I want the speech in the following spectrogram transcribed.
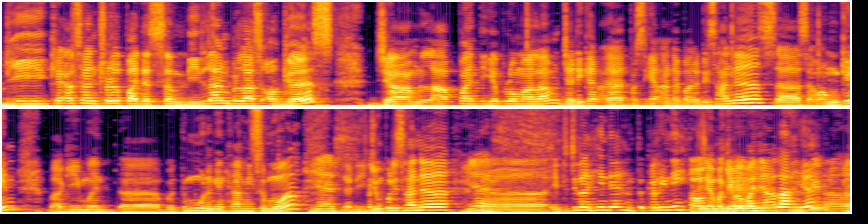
di KL Central pada 19 Ogos jam 8.30 malam. Jadikan uh, pastikan anda berada di sana uh, seawal mungkin bagi men, uh, bertemu dengan kami semua. Yes. Jadi jumpa di sana. Yes. Uh, itu je lah hint dia untuk kali ni. Kita Okay. jangan bagi banyak lah ya. Okay. Uh,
